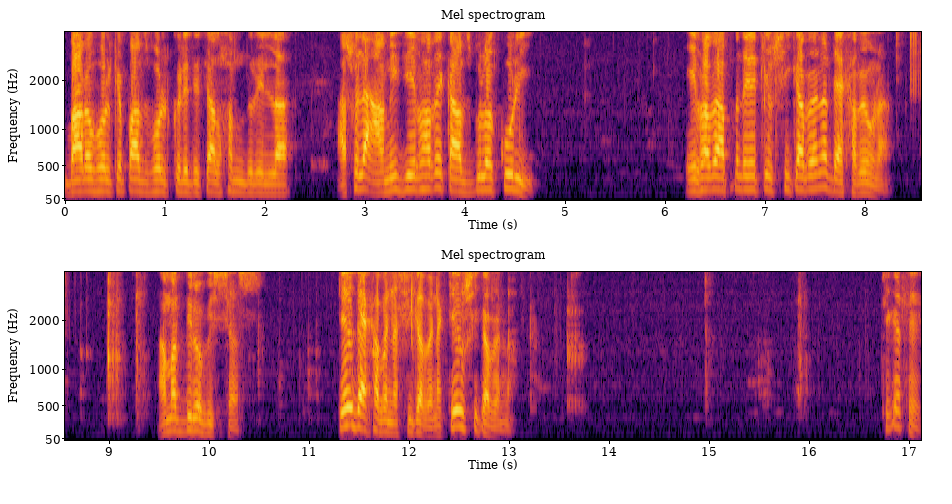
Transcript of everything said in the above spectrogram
বারো ভোল্টকে পাঁচ ভোল্ট করে দিয়েছি, আলহামদুলিল্লাহ। আসলে আমি যেভাবে কাজগুলো করি, এভাবে আপনাদেরকে কেউ শিখাবেও না, দেখাবেও না। আমার দৃঢ় বিশ্বাস। কেউ দেখাবে না, শিখাবে না, কেউ শিখাবে না। ঠিক আছে?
